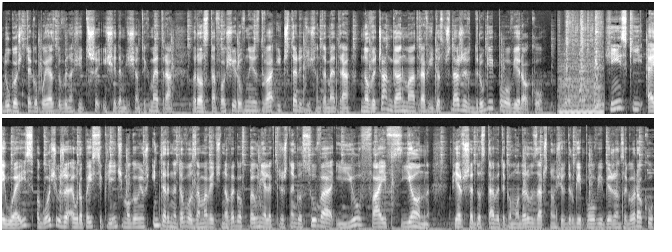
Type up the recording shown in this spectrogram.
Długość tego pojazdu wynosi 3,7 metra. Rozstaw osi równy jest 2,4 metra. Nowy Chang'an ma trafić do sprzedaży w drugiej połowie roku. Chiński Airways ogłosił, że europejscy klienci mogą już internetowo zamawiać nowego w pełni elektrycznego SUVa U5 Sion. Pierwsze dostawy tego modelu zaczną się w drugiej połowie bieżącego roku.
